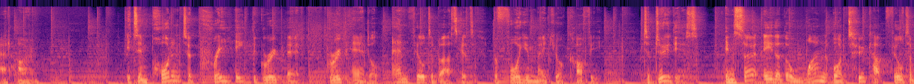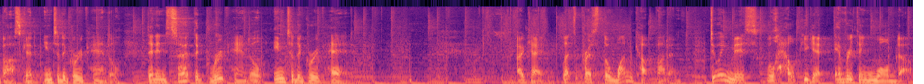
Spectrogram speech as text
at home. It's important to preheat the group head, group handle, and filter baskets before you make your coffee. To do this, Insert either the one or two cup filter basket into the group handle, then insert the group handle into the group head. Okay, let's press the one cup button. Doing this will help you get everything warmed up.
